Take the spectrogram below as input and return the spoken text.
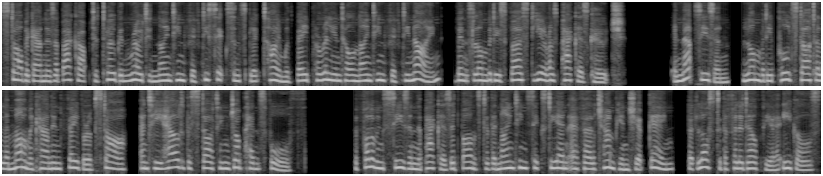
Starr began as a backup to Tobin Rote in 1956 and split time with Babe Parilli until 1959, Vince Lombardi's first year as Packers coach. In that season, Lombardi pulled starter Lamar McHan in favor of Starr, and he held the starting job henceforth. The following season the Packers advanced to the 1960 NFL Championship game, but lost to the Philadelphia Eagles,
